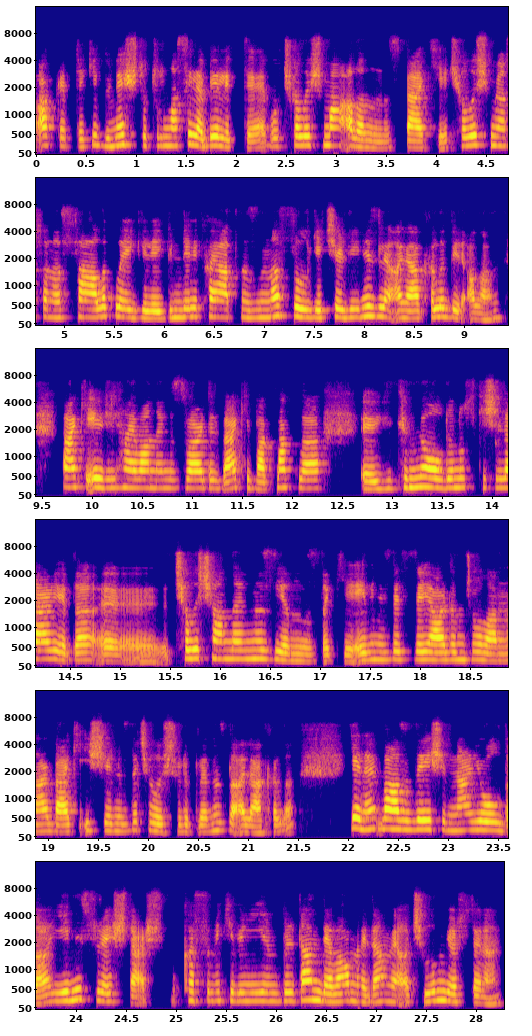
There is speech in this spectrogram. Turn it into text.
akrepteki güneş tutulmasıyla birlikte bu çalışma alanınız belki çalışmıyorsanız sağlıkla ilgili gündelik hayatınızı nasıl geçirdiğinizle alakalı bir alan. Belki evcil hayvanlarınız vardır, belki bakmakla e, yükümlü olduğunuz kişiler ya da e, çalışanlarınız yanınızdaki, evinizde size yardımcı olanlar, belki iş yerinizde çalıştırdıklarınızla alakalı gene bazı değişimler yolda, yeni süreçler, Kasım 2021'den devam eden ve açılım gösteren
